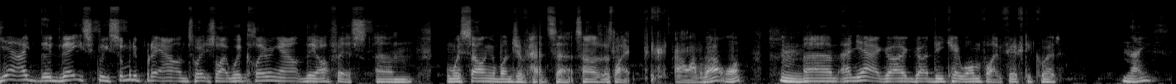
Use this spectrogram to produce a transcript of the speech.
Yeah, I basically somebody put it out on Twitch like we're clearing out the office, um, and we're selling a bunch of headsets. And I was just like, I'll have that one. Hmm. Um, and yeah, I got I got a DK one for like fifty quid, Nice.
